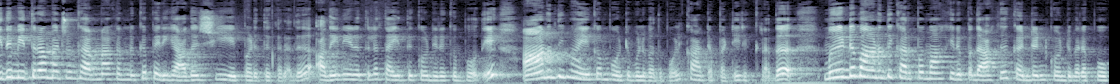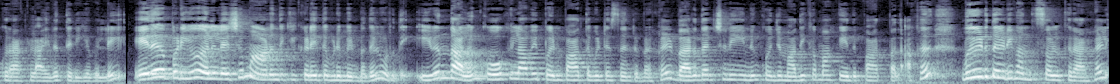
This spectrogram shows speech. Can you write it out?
இது மித்ரா மற்றும் கருணாகரனுக்கு பெரிய அதிர்ச்சியை ஏற்படுத்துகிறது. அதே நேரத்தில் தைத்துக் கொண்டிருக்கும் போதே ஆனந்தி மயக்கம் போட்டு விழுவது போல் காட்டப்பட்டிருக்கிறது. மீண்டும் ஆனந்தி கற்பமாக இருப்பதாக கண்டென்ட் கொண்டு வர போகிறார்களா என தெரியவில்லை. எது எப்படியோ ஏழு லட்சம் ஆனந்திக்கு கிடைத்துவிடும் என்பதில் உறுதி. இருந்தாலும் கோகிலாவை பெண் பார்த்துவிட்டு சென்றவர்கள் வரதட்சணை இன்னும் கொஞ்சம் அதிகமாக எதிர்பார்ப்பதாக வீடு தேடி வந்து சொல்கிறார்கள்.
